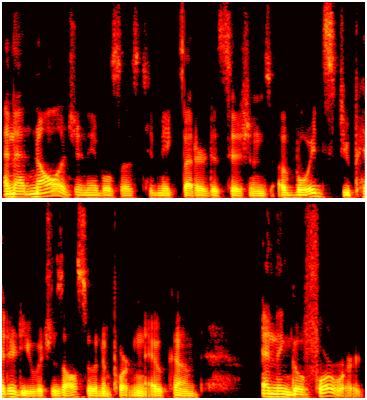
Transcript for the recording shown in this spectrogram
And that knowledge enables us to make better decisions, avoid stupidity, which is also an important outcome, and then go forward.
